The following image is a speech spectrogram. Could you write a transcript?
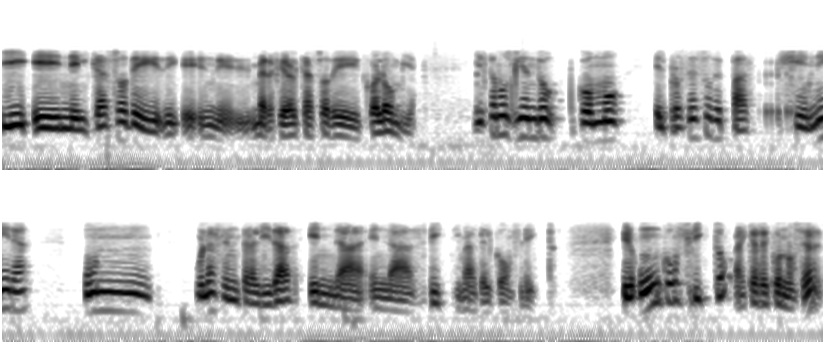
Y en el caso de, de en el, me refiero al caso de Colombia, y estamos viendo cómo el proceso de paz genera un, una centralidad en, la, las víctimas del conflicto. En un conflicto, hay que reconocer,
